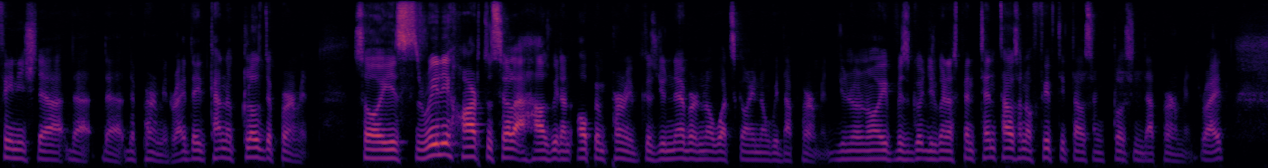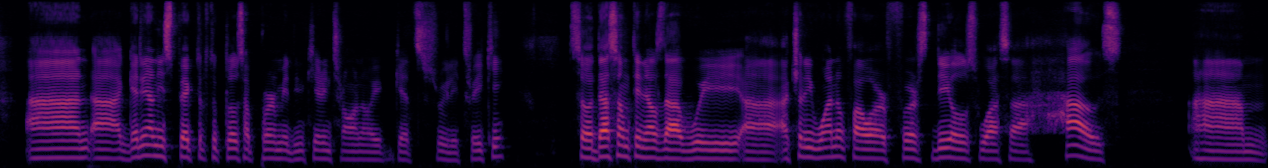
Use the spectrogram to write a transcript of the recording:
finish the, the, the, the permit, right? They cannot close the permit. So it's really hard to sell a house with an open permit because you never know what's going on with that permit. You don't know if it's good, you're going to spend 10,000 or 50,000 closing that permit, right? And uh, getting an inspector to close a permit in here in Toronto, it gets really tricky. So that's something else that we, uh, actually one of our first deals was a house. Um,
